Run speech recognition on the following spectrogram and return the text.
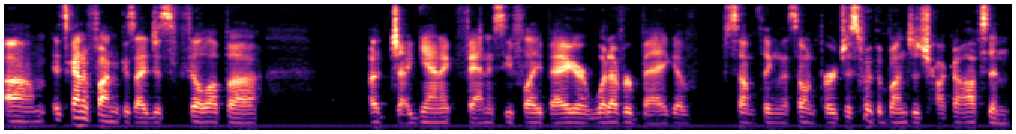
um, it's kind of fun because i just fill up a a gigantic fantasy flight bag or whatever bag of something that someone purchased with a bunch of truck offs and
